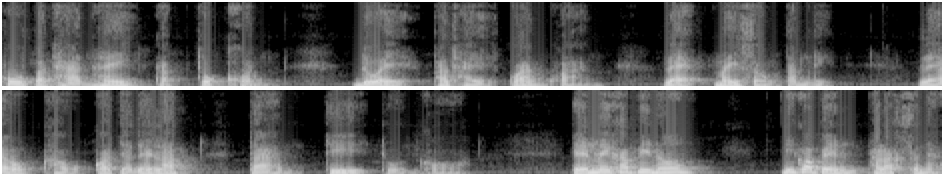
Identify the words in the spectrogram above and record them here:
ผู้ประทานให้กับทุกคนด้วยพระทัยกว้างขวาง และไม่ทรงตำหนิแล้วเขาก็จะได้รับตามที่ทูลขอ เห็นไหมครับพี่น้อง นี่ก็เป็นพระลักษณะ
